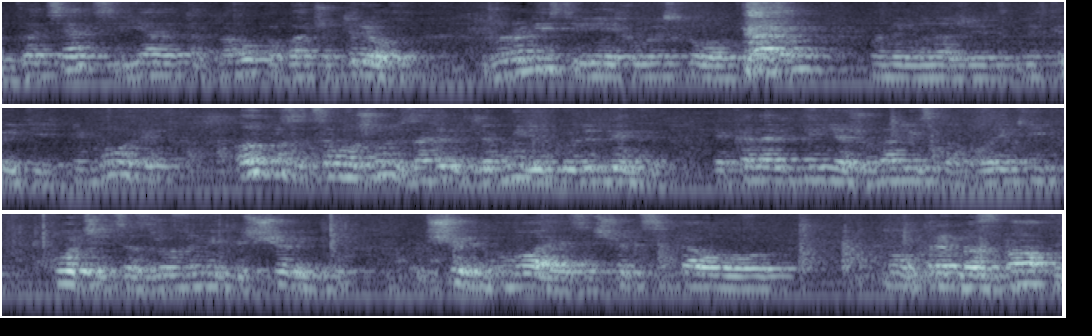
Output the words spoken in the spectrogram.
в двадцятці, я так на око бачу трьох журналістів, я їх обов'язково покажу, вони в вже відкриті їхні блоги. Але просто це можливість взагалі для будь-якої людини, яка навіть не є журналістом, але якій хочеться зрозуміти, що, від, що відбувається, що цікавого ну, треба знати,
